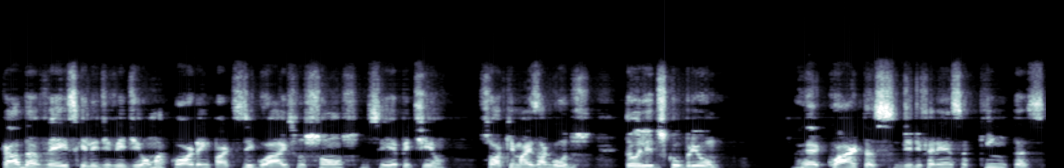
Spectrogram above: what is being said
Cada vez que ele dividia uma corda em partes iguais, os sons se repetiam, só que mais agudos. Então ele descobriu é, quartas de diferença, quintas,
